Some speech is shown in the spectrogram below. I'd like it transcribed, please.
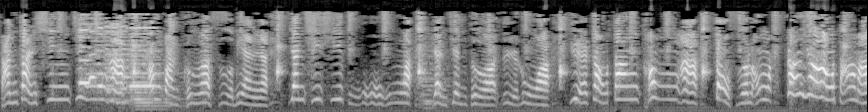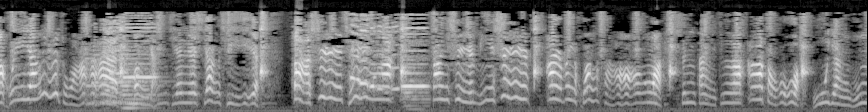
胆战心惊啊！长坂坡四面烟气息鼓！眼见得日落月照当空啊！赵子龙刚要打马回营转，猛然间想起。大事情啊，三是迷失二位皇嫂啊，身带着阿斗无影无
